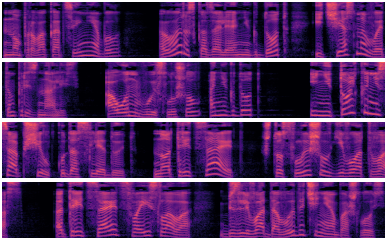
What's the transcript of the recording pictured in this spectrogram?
Но провокации не было. Вы рассказали анекдот и честно в этом признались. А он выслушал анекдот и не только не сообщил, куда следует, но отрицает, что слышал его от вас. Отрицает свои слова. Без Льва Давыдовича не обошлось.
